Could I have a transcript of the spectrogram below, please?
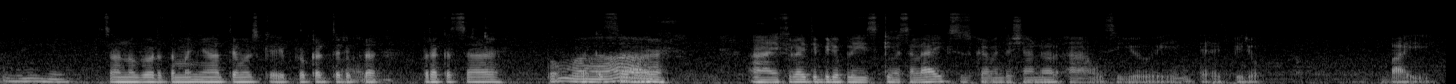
São nove horas da manhã. Temos que ir pro cartório para para casar. Para casar. Uh, if you like the video, please give us a like, subscribe on the channel, and we'll see you in the next video. Bye.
